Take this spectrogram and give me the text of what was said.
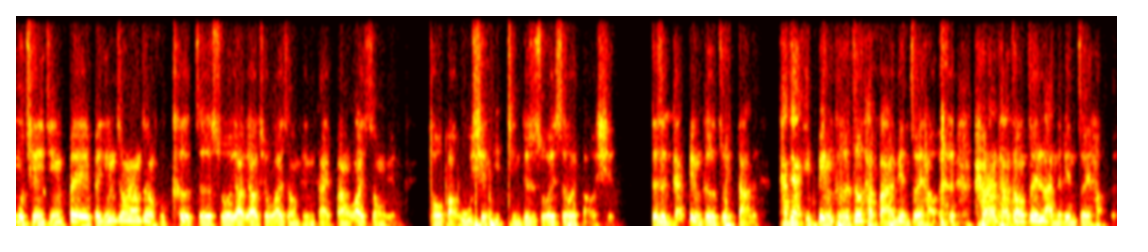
目前已经被北京中央政府苛责说要要求外送平台帮外送员。投保五险一金，就是所谓社会保险，这是改变革最大的。他这样一变革之后，他反而变最好的，他从最烂的变最好的。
